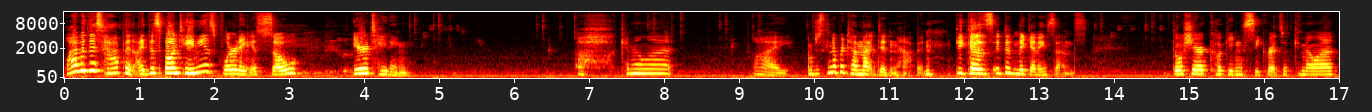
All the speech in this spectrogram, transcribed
Why would this happen? I, the spontaneous flirting is so irritating. Oh, Camilla. Why? I'm just gonna pretend that didn't happen because it didn't make any sense. Go share cooking secrets with Camilla.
